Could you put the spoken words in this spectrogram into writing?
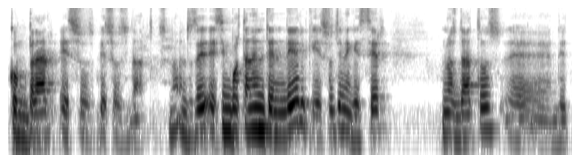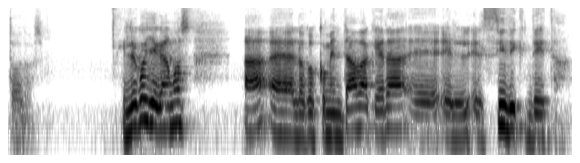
comprar esos, esos datos. Entonces es importante entender que eso tiene que ser unos datos eh, de todos. Y luego llegamos a eh, lo que comentaba que era el, el, civic data,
